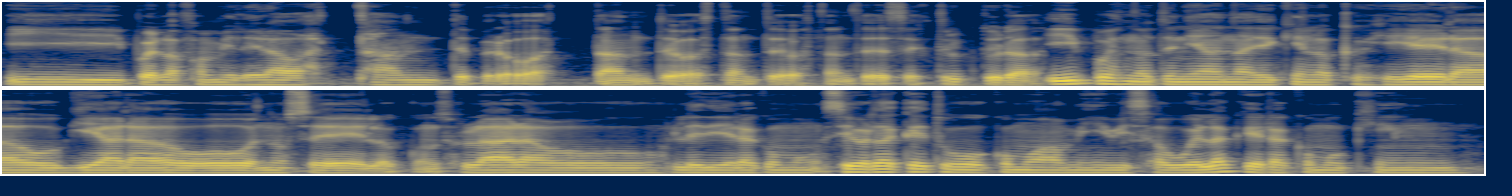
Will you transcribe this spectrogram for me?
y pues la familia era bastante, pero bastante, bastante, bastante desestructurada. Y pues no tenía nadie quien lo cogiera o guiara o no sé, lo consolara o le diera como... Sí, verdad que tuvo como a mi bisabuela que era como quien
